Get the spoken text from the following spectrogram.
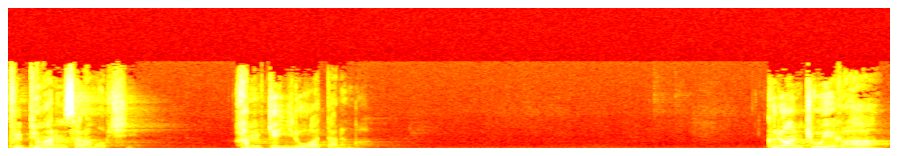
불평하는 사람 없이 함께 이루어왔다는 것. 그러한 교회가,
